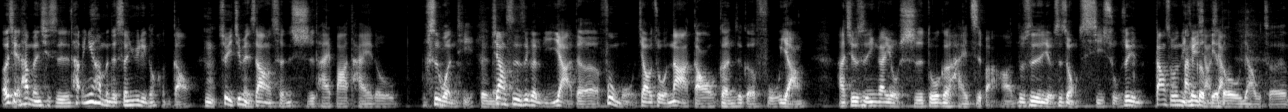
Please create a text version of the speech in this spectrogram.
而且他们其实他因为他们的生育率都很高，嗯，所以基本上生十胎八胎都不是问题。像是这个李雅的父母叫做纳高跟这个扶阳。啊，其实是应该有十多个孩子吧，啊，都是有这种习俗，所以当时你可以想象，都夭折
